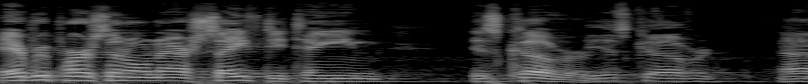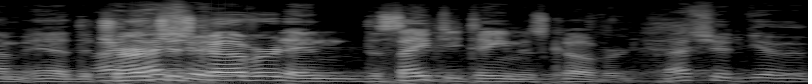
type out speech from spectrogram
every person on our safety team is covered. Is covered. Um, uh, the church that is should- covered and the safety team is covered. That should give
